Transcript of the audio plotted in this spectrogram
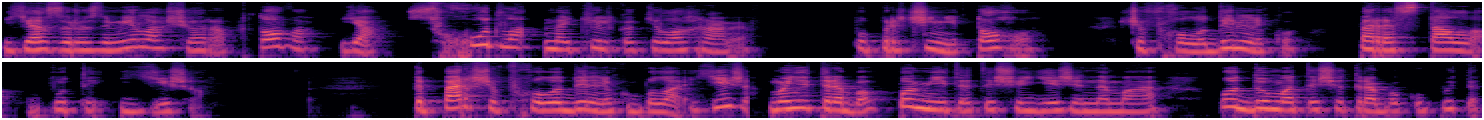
Я зрозуміла, що раптово я схудла на кілька кілограмів по причині того, що в холодильнику перестала бути їжа. Тепер, щоб в холодильнику була їжа, мені треба помітити, що їжі немає, подумати, що треба купити,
